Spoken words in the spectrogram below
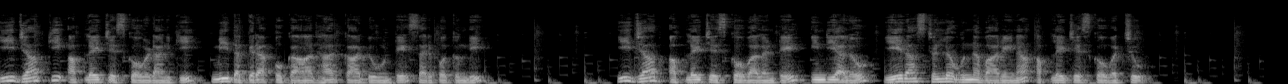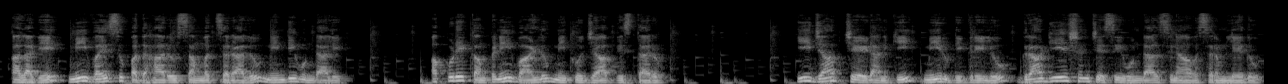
ఈ జాబ్కి అప్లై చేసుకోవడానికి మీ దగ్గర ఒక ఆధార్ కార్డు ఉంటే సరిపోతుంది. ఈ జాబ్ అప్లై చేసుకోవాలంటే ఇండియాలో ఏ రాష్ట్రంలో ఉన్న వారైనా అప్లై చేసుకోవచ్చు. అలాగే మీ వయసు పదహారు సంవత్సరాలు నిండి ఉండాలి. అప్పుడే కంపెనీ వాళ్ళు మీకు జాబ్ ఇస్తారు. ఈ జాబ్ చేయడానికి మీరు డిగ్రీలు గ్రాడ్యుయేషన్ చేసి ఉండాల్సిన అవసరం లేదు.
